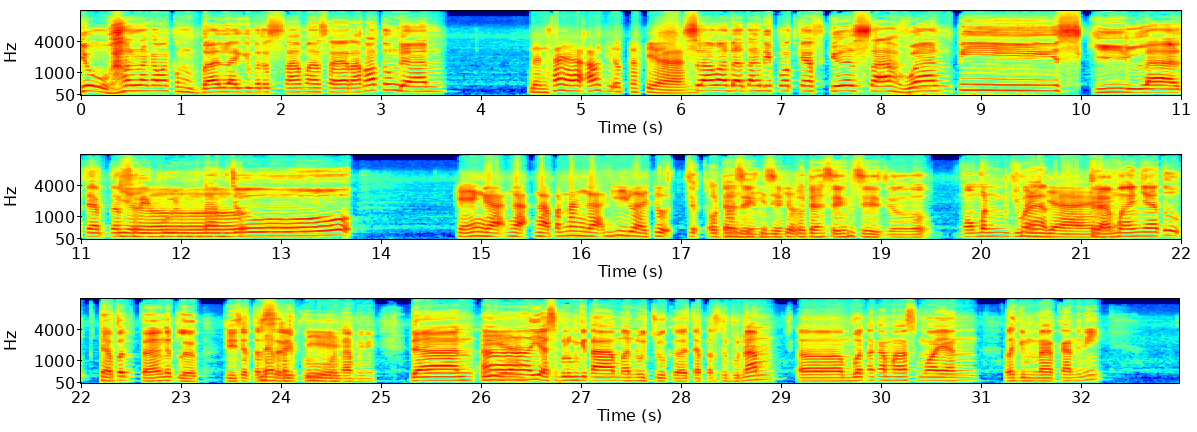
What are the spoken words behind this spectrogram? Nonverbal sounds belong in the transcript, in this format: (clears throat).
Yo, halo nakama kembali lagi bersama saya Ramatung dan Dan saya Aldi Octavian. selamat datang di podcast Gesah One Piece. Gila, chapter Yo. 1006, Cuk. Kayaknya nggak nggak nggak pernah nggak gila, Cuk. Cuk, udah Cuk. udah sensi, Cuk. Momen gimana? Anjay. Dramanya tuh dapat banget loh di chapter Dapet, 1006 ini. Dan Iya. eh, ya sebelum kita menuju ke chapter 1006, eh, buat nakama semua yang lagi mendengarkan ini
